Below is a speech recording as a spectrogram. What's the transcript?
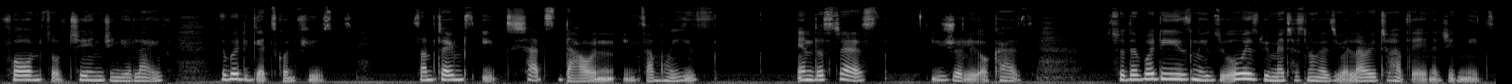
forms of change in your life, the body gets confused. Sometimes it shuts down in some ways, and the stress usually occurs. So the body's needs will always be met as long as you allow it to have the energy it needs,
